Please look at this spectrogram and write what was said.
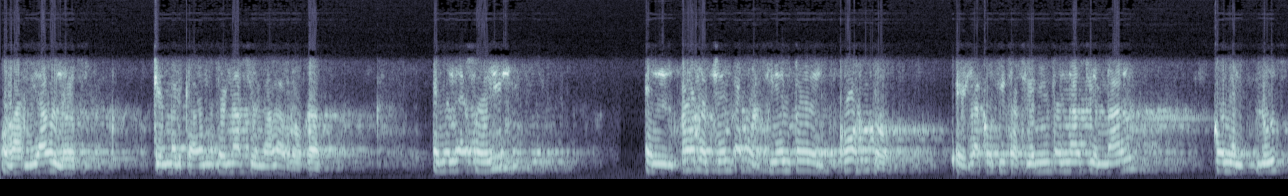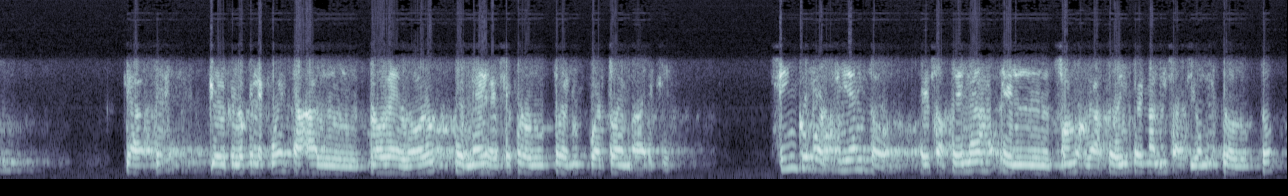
variables que el mercado internacional arroja. En el gasoil, el más del 80% del costo es la cotización internacional con el plus que hace que lo que le cuesta al proveedor poner ese producto en un puerto de embarque. 5% es apenas el, son los gastos de internalización del producto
